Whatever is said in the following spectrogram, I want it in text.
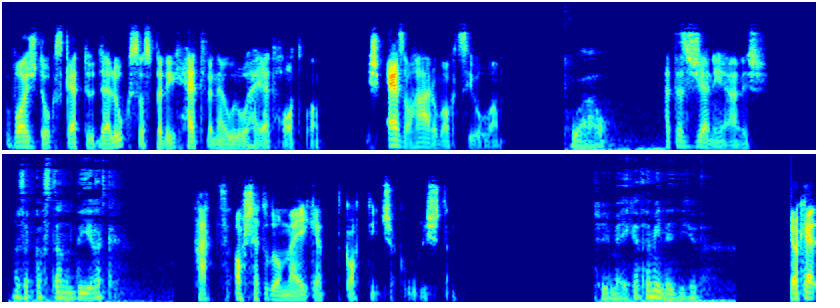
Watch Dogs 2 Deluxe, az pedig 70 euró helyett 60. És ez a három akció van. Wow. Hát ez zseniális. Ezek aztán a dílek. Hát azt se tudom melyiket kattintsak, úristen. Úgyhogy melyiket, hát mindegyiket. Ja,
